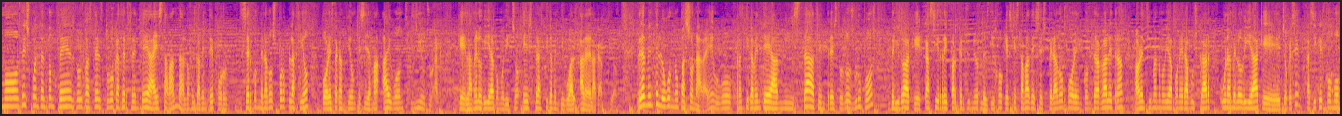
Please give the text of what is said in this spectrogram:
Como os dais cuenta entonces, Ghostbusters tuvo que hacer frente a esta banda, lógicamente por ser condenados por plagio por esta canción que se llama I Want New Drag, que la melodía, como he dicho, es prácticamente igual a la de la canción. Realmente luego no pasó nada, ¿eh? hubo prácticamente amistad entre estos dos grupos, debido a que casi Ray Parker Jr. les dijo que es que estaba desesperado por encontrar la letra, ahora encima no me voy a poner a buscar una melodía que yo que sé, así que como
